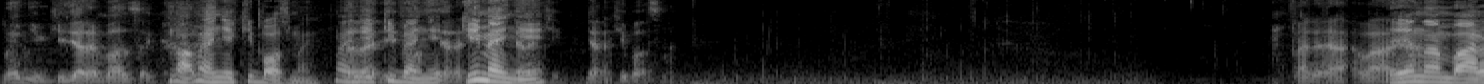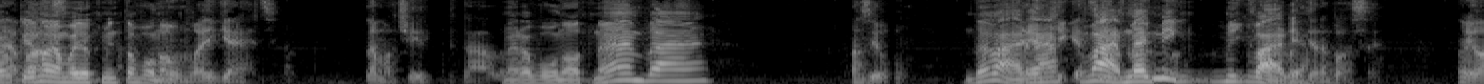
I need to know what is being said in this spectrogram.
Menjünk ki, gyere, bazzeg. Na, menjél ki, bazd meg. Menjél ki, menjél. Ki menjél? gyere ki, bazd meg. Várjál, várjál. Én nem várok, Várjál, én olyan vagyok, mint a vonat. Oh my god. Lemacsétál. Mert a vonat nem vár. Az jó. De várjál, itt meg, míg, míg várjál. Gyere, basszeg. Na jó.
